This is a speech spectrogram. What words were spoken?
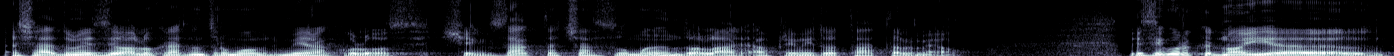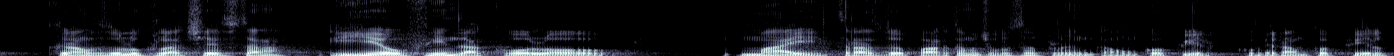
așa Dumnezeu a lucrat într-un mod miraculos și exact acea sumă în dolari a primit-o tatăl meu. Desigur că noi, când am văzut lucrul acesta, eu fiind acolo mai tras deoparte, am început să plâng ca un copil, cum eram copil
